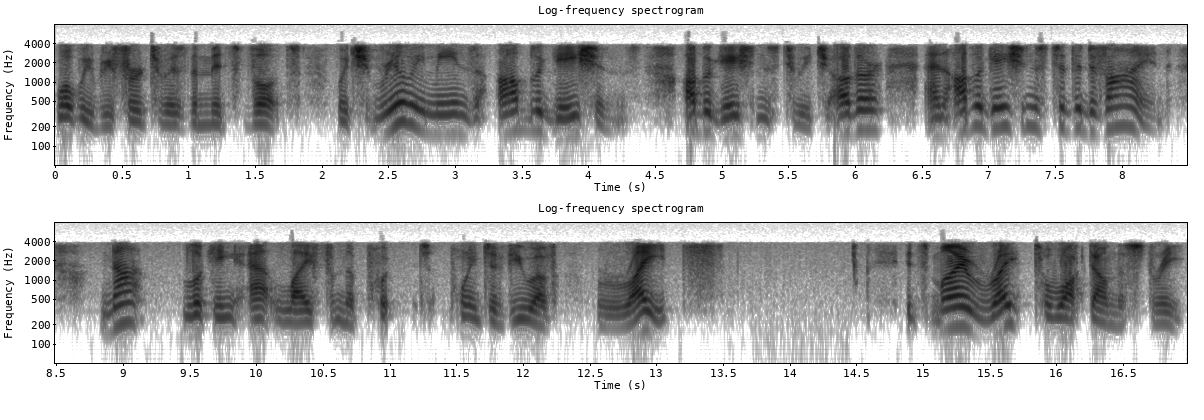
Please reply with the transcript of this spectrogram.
what we refer to as the mitzvot, which really means obligations, obligations to each other and obligations to the divine, not looking at life from the point of view of rights. It's my right to walk down the street.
